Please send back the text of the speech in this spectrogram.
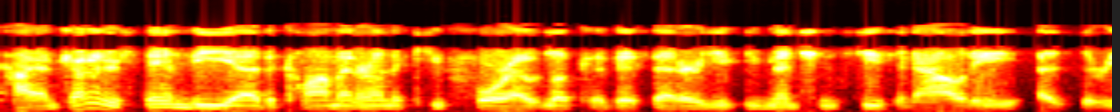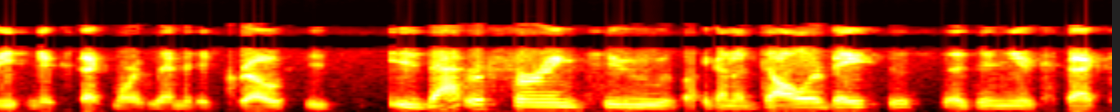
Hi, I'm trying to understand the uh, the comment around the Q4 outlook a bit better. You, you mentioned seasonality as the reason to expect more limited growth. Is is that referring to like on a dollar basis, as in you expect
